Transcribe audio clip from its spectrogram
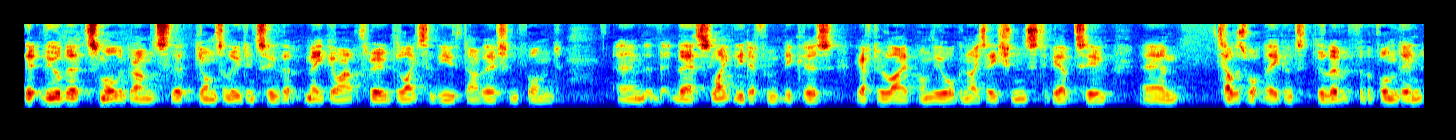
The, the other smaller grants that John's alluding to that may go out through the likes of the Youth Diversion Fund, um, they're slightly different because we have to rely upon the organisations to be able to um, tell us what they're going to deliver for the funding.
